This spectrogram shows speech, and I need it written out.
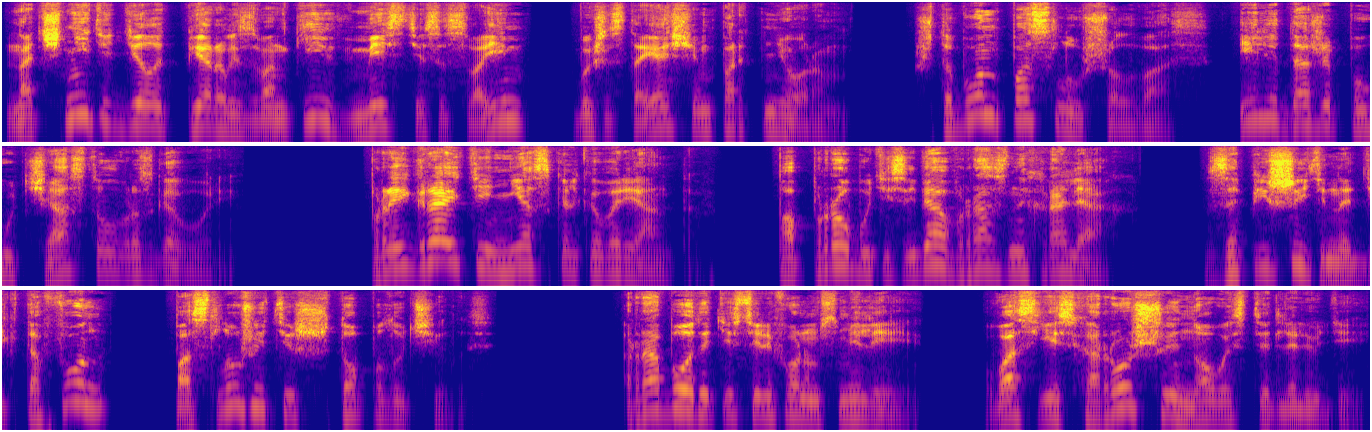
Начните делать первые звонки вместе со своим вышестоящим партнером, чтобы он послушал вас или даже поучаствовал в разговоре. Проиграйте несколько вариантов. Попробуйте себя в разных ролях. Запишите на диктофон, послушайте, что получилось. Работайте с телефоном смелее. У вас есть хорошие новости для людей.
